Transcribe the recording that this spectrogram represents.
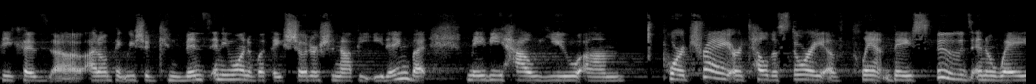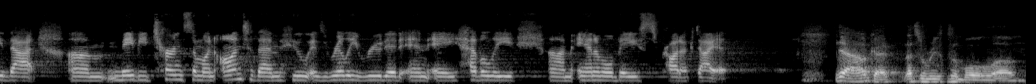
because uh, I don't think we should convince anyone of what they should or should not be eating, but maybe how you um, portray or tell the story of plant-based foods in a way that um, maybe turns someone onto them who is really rooted in a heavily um, animal-based product diet. Yeah, okay, that's a reasonable. Um,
